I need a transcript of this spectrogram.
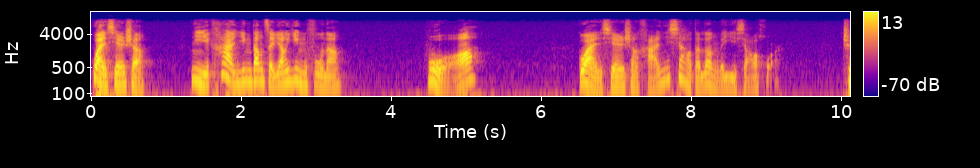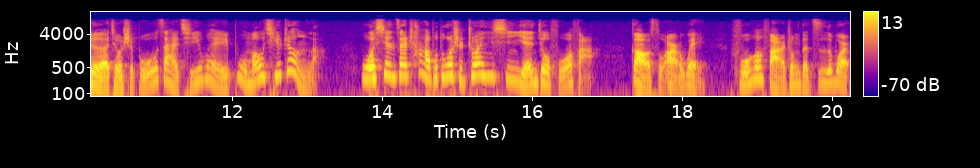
冠先生，你看应当怎样应付呢？”我，冠先生含笑的愣了一小会儿，这就是不在其位不谋其政了。我现在差不多是专心研究佛法，告诉二位，佛法中的滋味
